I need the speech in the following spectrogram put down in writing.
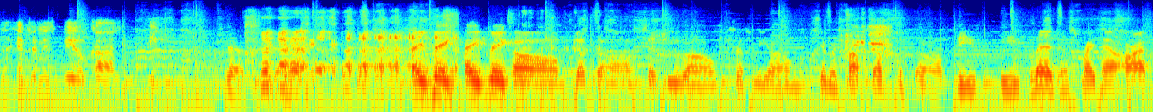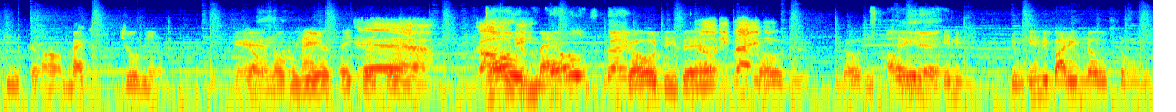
the infamous Bill Cosby. Yes. yes. hey Vic, hey Vic, um, just um, since you um, since we um giving props up to um, these these legends right now, R.I.P. to um, Max Julien. Y'all don't know who he is, aka Yeah, Goldie. Mack. Goldie, baby. Goldie, man. Goldie, baby. Goldie. Goldie. Oh, hey, yeah. Any, do anybody know some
